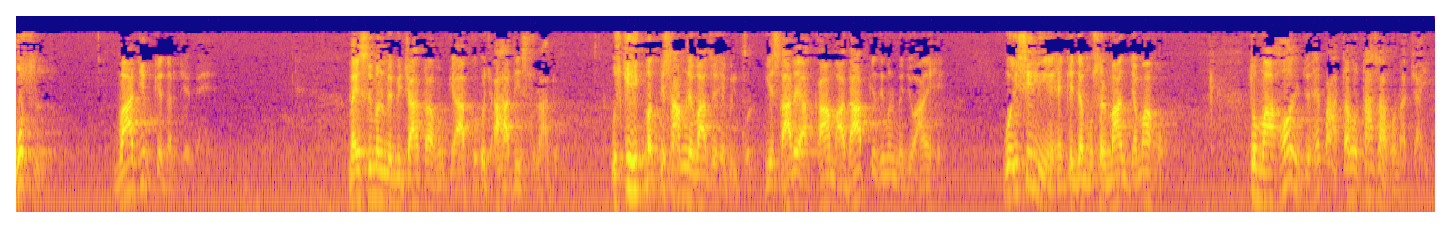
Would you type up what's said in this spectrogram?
غسل واجب کے درجے میں ہے۔ میں اس عمل میں بھی چاہتا ہوں کہ آپ کو کچھ احادیث سنا دوں۔ اس کی حکمت بھی سامنے واضح ہے بالکل۔ یہ سارے احکام آداب کے ذمن میں جو آئے ہیں، وہ اسی لیے ہیں کہ جب مسلمان جمع ہوں، تو ماحول جو ہے بڑا تر و تازہ ہونا چاہیے۔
